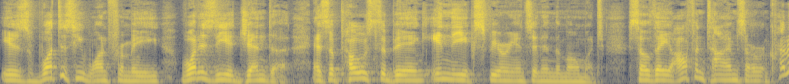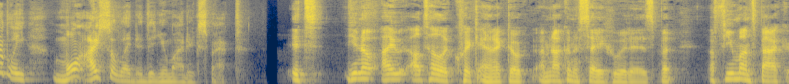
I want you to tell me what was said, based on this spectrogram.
is what does he want from me? What is the agenda? As opposed to being in the experience and in the moment. So they oftentimes are incredibly more isolated than you might expect. It's, you know, I, I'll tell a quick anecdote. I'm not going to say who it is, but a few months back,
